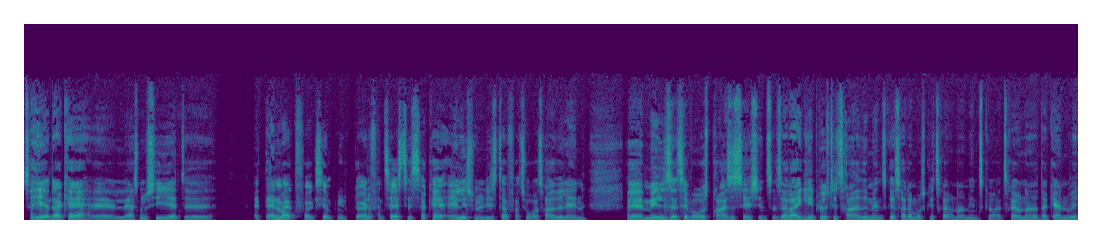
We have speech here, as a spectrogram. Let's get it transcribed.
Så her, der kan, øh, lad os nu sige, at øh, at Danmark for eksempel gør det fantastisk, så kan alle journalister fra 32 lande øh, melde sig til vores pressesessions, og så er der ikke lige pludselig 30 mennesker, så er der måske 300 mennesker, og 300, der gerne vil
